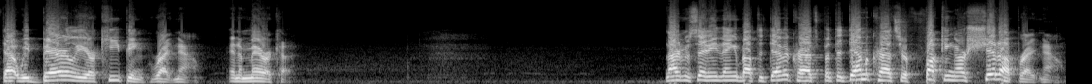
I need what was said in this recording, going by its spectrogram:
that we barely are keeping right now in America. Not going to say anything about the Democrats, but the Democrats are fucking our shit up right now.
